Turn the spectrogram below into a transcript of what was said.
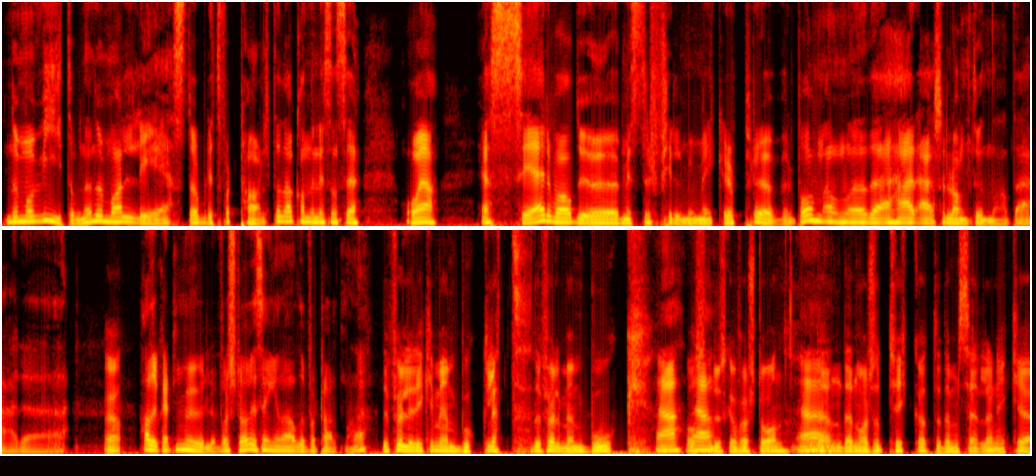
du må vite om det, du må ha lest det og blitt fortalt det. Da kan du liksom se Å ja, jeg ser hva du, Mr. Filmmaker, prøver på, men eh, det her er så langt unna at det er eh, Ja. Hadde ikke vært mulig å forstå hvis ingen hadde fortalt meg det. Det følger ikke med en booklet, det følger med en bok. Ja, Åssen ja. du skal forstå den. Ja, ja. Den, den var så tykk at de selger den ikke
